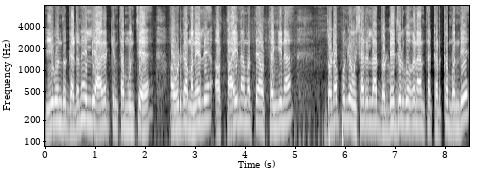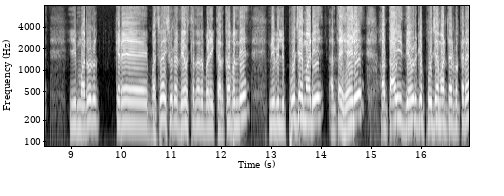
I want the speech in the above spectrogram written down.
ಈ ಒಂದು ಘಟನೆಯಲ್ಲಿ ಆಗಕ್ಕಿಂತ ಮುಂಚೆ ಆ ಹುಡುಗ ಮನೆಯಲ್ಲಿ ಅವ್ರ ತಾಯಿನ ಮತ್ತು ಅವ್ರ ತಂಗಿನ ದೊಡ್ಡಪ್ಪಂಗೆ ಹುಷಾರಿಲ್ಲ ದೊಡ್ಡಜ್ಜರ್ಗೆ ಹೋಗೋಣ ಅಂತ ಕರ್ಕೊಂಬಂದು ಈ ಮರೂರು ಕೆರೆ ಬಸವೇಶ್ವರ ದೇವಸ್ಥಾನದ ಬಳಿ ಕರ್ಕೊಬಂದು ನೀವು ಇಲ್ಲಿ ಪೂಜೆ ಮಾಡಿ ಅಂತ ಹೇಳಿ ಅವ್ರ ತಾಯಿ ದೇವ್ರಿಗೆ ಪೂಜೆ ಮಾಡ್ತಾ ಇರ್ಬೇಕಾದ್ರೆ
